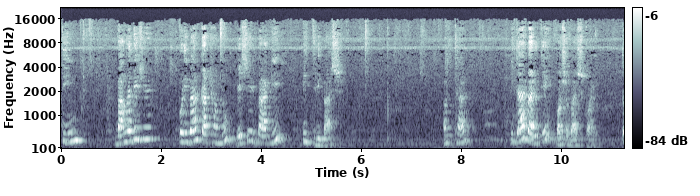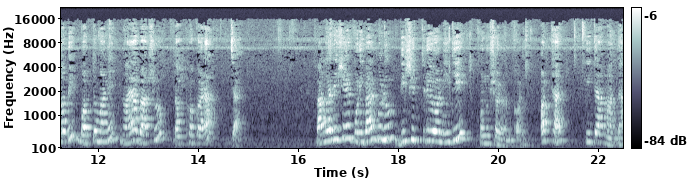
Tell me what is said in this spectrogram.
তিন, বাংলাদেশের পরিবার কাঠামো, বেশিরভাগই পিতৃবাস। অর্থাৎ পিতার বাড়িতে বসবাস করে। তবে বর্তমানে নয়া বাসও লক্ষ্য করা যায়। বাংলাদেশের পরিবারগুলো দ্বিসূত্রীয় নীতি অনুসরণ করে। অর্থাৎ পিতা, মাতা,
